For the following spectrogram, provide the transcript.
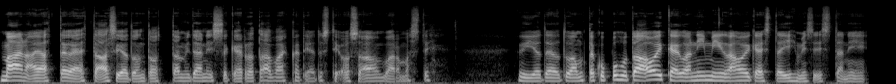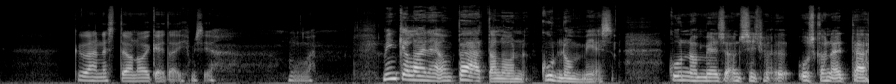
mä en ajattele, että asiat on totta, mitä niissä kerrotaan, vaikka tietysti osa on varmasti liioiteltua, mutta kun puhutaan oikeilla nimillä oikeista ihmisistä, niin kyllähän ne sitten on oikeita ihmisiä mulle. Minkälainen on päätalon kunnon mies? Kunnon mies on siis, uskon, että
